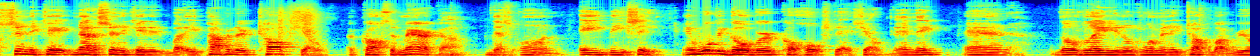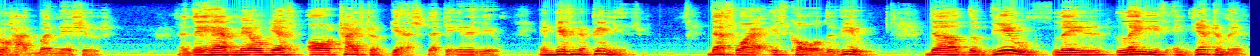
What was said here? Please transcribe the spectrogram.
syndicate, not a syndicated, but a popular talk show across America that's on ABC. And Whoopi Goldberg co-hosts that show. And they, and those ladies, those women, they talk about real hot button issues. And they have male guests, all types of guests that they interview and different opinions. That's why it's called The View. The, the View, ladies, ladies and gentlemen,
